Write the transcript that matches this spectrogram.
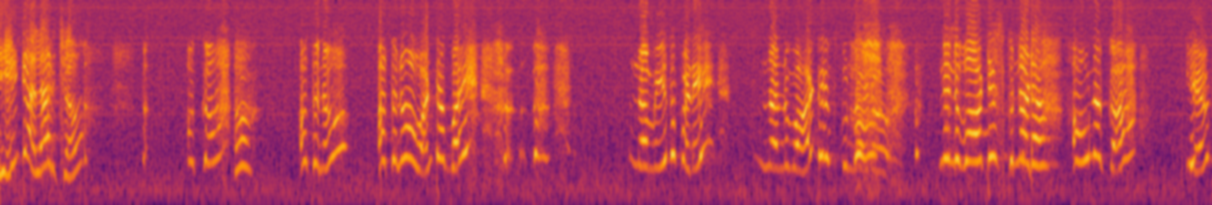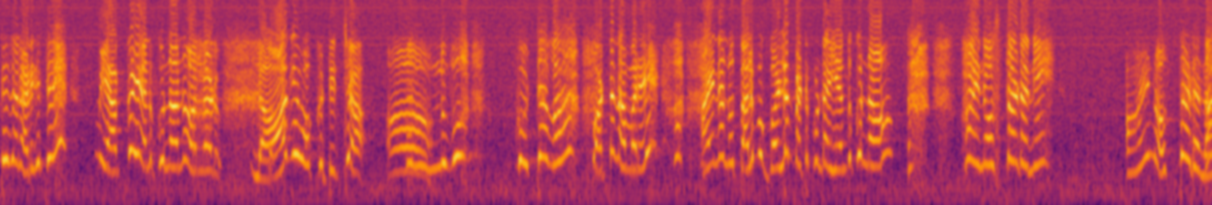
ఏంటి అలా అరిచావు? అక్క అతను ఆ వంట అబ్బాయి నా మీద పడి నన్ను వాటేసుకున్నాడు నిన్ను వాటేసుకున్నాడా? అవునక్క. ఏమిటిదని అడిగితే మీ అక్కయ్య అనుకున్నాను అన్నాడు. లాగి ఒక్కటిచ్చా. నువ్వు కొట్టావా? కొట్టనా మరి? ఆయన నువ్వు తలుపు గొళ్ళెం పెట్టకుండా ఎందుకున్నావు ఆయన వస్తాడని. ఆయన వస్తాడనా?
